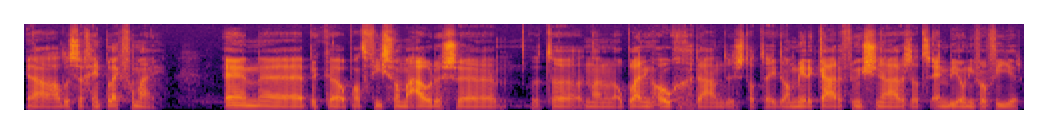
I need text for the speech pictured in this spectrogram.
ja, hadden ze geen plek voor mij. En heb ik op advies van mijn ouders het, naar een opleiding hoger gedaan. Dus dat deed dan middenkaderfunctionaris, dat is MBO niveau 4.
